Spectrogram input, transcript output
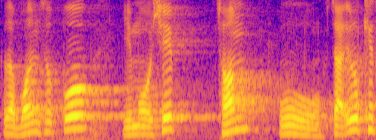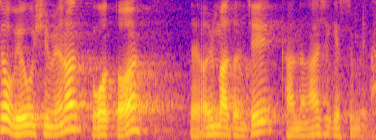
그다음 먼습부 이모십 점우. 자, 이렇게 해서 외우시면은 그것도 네, 얼마든지 가능하시겠습니다.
